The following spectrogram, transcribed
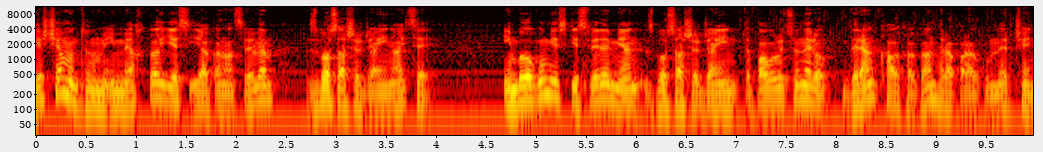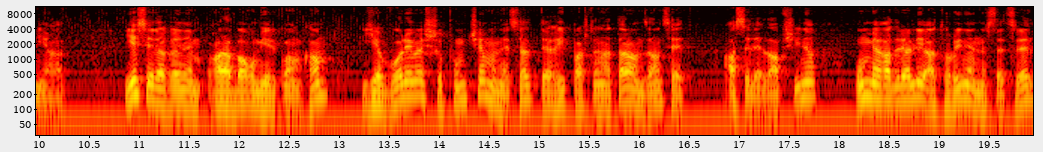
Ես չեմ ընդունում իմ մեղքը, ես իրականացրել եմ զբոսաշրջային այցեր։ Իմ բլոգում ես կիսվել եմ միայն զբոսաշրջային տպավորություններով։ Դրանք քաղաքական հրապարակումներ չեն եղել։ Ես եղել եմ Ղարաբաղում երկու անգամ եւ որևէ շփում չեմ ունեցել տեղի պաշտոնատար անձանց հետ, ասել է Լապշինը, ում մեղադրյալի աթոռին է նստեցրել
